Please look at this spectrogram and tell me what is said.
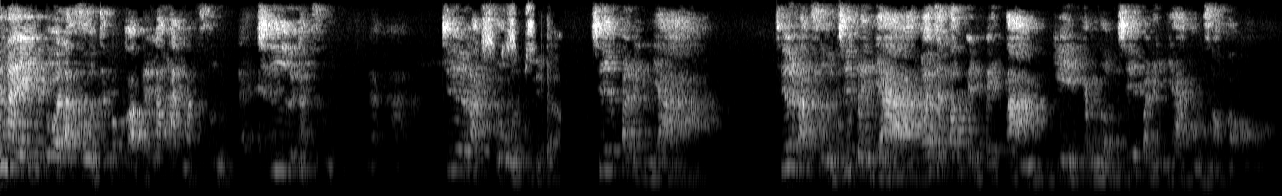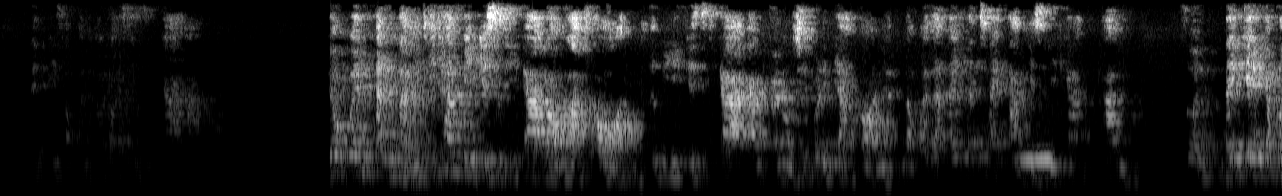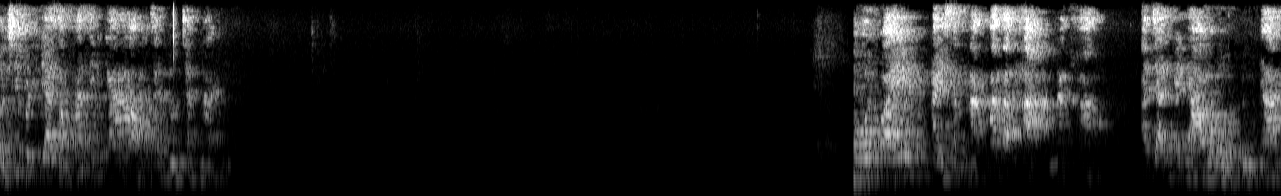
้นในตัวหลักสูตรจะประกอบด้วยรหัสหลักสูตรและชื่อหลักสูตรนะคะ ชื่อหลักสูตรชื่อปริญญา ชื่อหลักสูตรชื่อปริญญาก็จะต้องเป็นไปตามเกณฑ์กำหนดชื่อปริญญาของสกอในปี 2549 ยกเว้นอันไหนที่ท่านมีกฤษฎีการองรับก่อน คือมีกฤษฎีกาการกำหนดชื่อปริญญาก่อนเนี่ยเราก็จะให้ท่านใช้ตามกฤษฎีกาของท่าน ส่วนในเกณฑ์กำหนดชื่อปริญญา 2519จะดูจากไหน โพสต์ไว้ในสำนักมาตรฐานนะคะ อาจารย์ไปดาวน์โหลดดูได้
